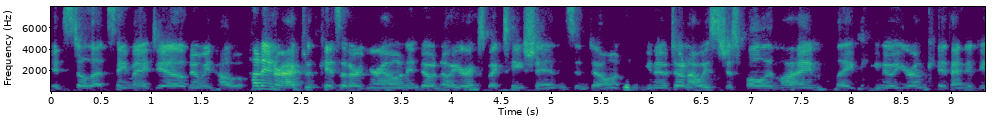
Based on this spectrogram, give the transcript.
it's still that same idea of knowing how how to interact with kids that aren't your own and don't know your mm-hmm. expectations and don't you know don't always just fall in line like you know your own kid kind of do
